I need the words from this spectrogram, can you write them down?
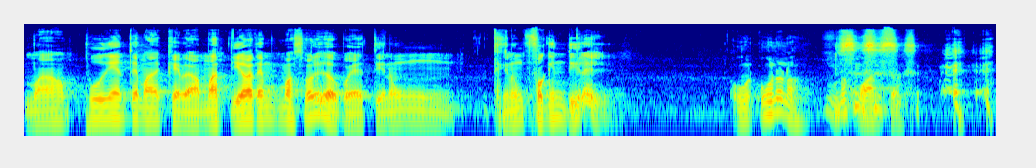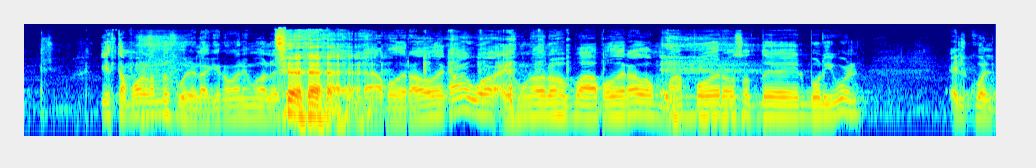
más pudiente, más, que más, lleva tiempo más sólido, pues tiene un, tiene un fucking dealer. Un- Uno no, unos cuantos. y estamos hablando de Furiel, aquí no venimos a hablar de El apoderado de Cagua es uno de los apoderados más poderosos del voleibol, el cual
